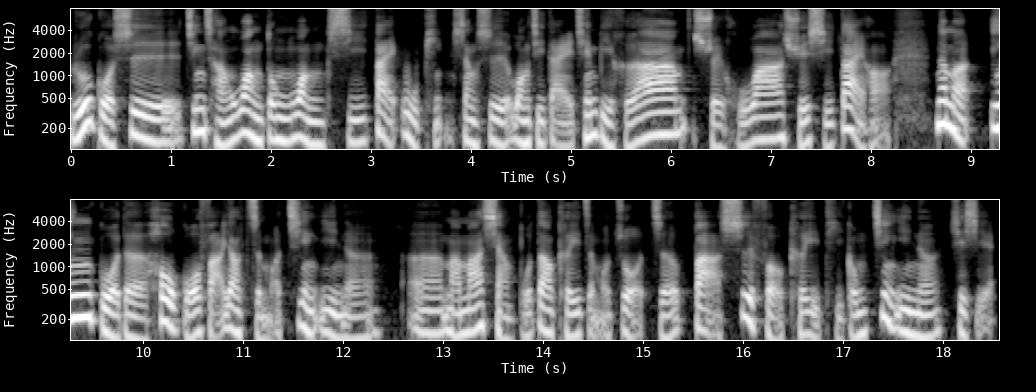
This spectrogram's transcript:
如果是经常忘东忘西带物品，像是忘记带铅笔盒啊、水壶啊、学习袋哈，那么因果的后果法要怎么建议呢？呃，妈妈想不到可以怎么做，泽爸是否可以提供建议呢？谢谢。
